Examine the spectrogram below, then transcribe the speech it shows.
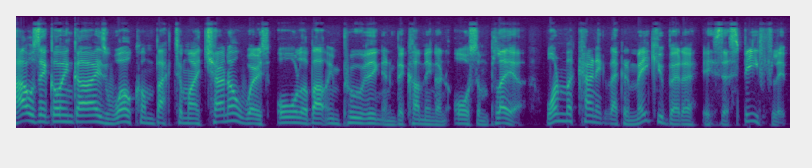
How's it going guys? Welcome back to my channel where it's all about improving and becoming an awesome player. One mechanic that can make you better is the speed flip.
